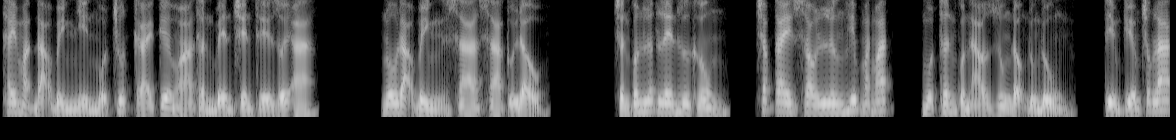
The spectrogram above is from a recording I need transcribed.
thay mặt đạo bình nhìn một chút cái kia hóa thần bên trên thế giới a. Nô đạo bình xa xa cúi đầu. Trần quân lướt lên hư không, chắp tay sau lưng híp mắt mắt, một thân quần áo rung động đùng đùng, tìm kiếm chốc lát,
